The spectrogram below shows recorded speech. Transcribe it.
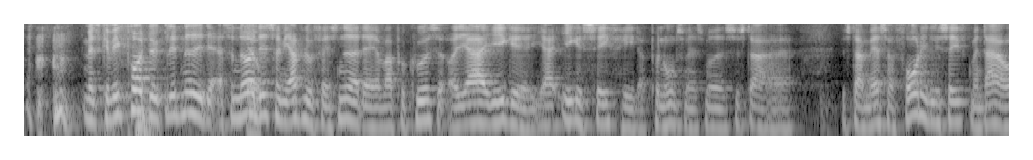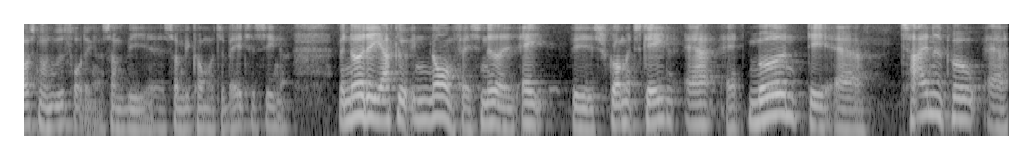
Men skal vi ikke prøve at dykke lidt ned i det? Altså noget jo. af det, som jeg blev fascineret af, da jeg var på kurset, og jeg er ikke, jeg er ikke safe-hater på nogen som helst måde. Jeg synes, der er, synes, der er masser af fordele i safe, men der er også nogle udfordringer, som vi, øh, som vi kommer tilbage til senere. Men noget af det, jeg blev enormt fascineret af ved Scrum at Scale, er, at måden det er tegnet på, er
